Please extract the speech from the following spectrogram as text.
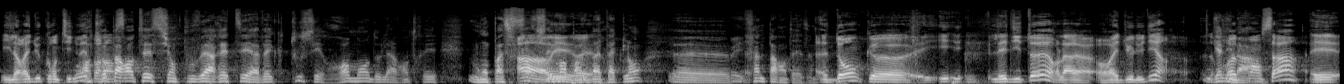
Il aurait dû continuer Entre pendant... parenthèses, si on pouvait arrêter avec tous ces romans de la rentrée où on passe Ah, forcément oui, par oui. le Bataclan, euh, fin de parenthèse. Donc, euh, l'éditeur là aurait dû lui dire Gallimard. reprends ça et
